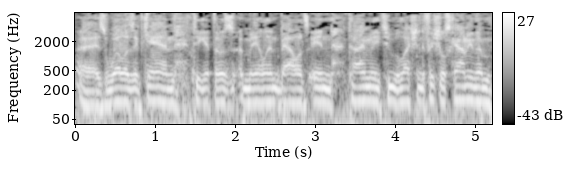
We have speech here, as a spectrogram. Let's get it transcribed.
uh, as well as it can to get those mail-in ballots in timely to election officials counting them,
